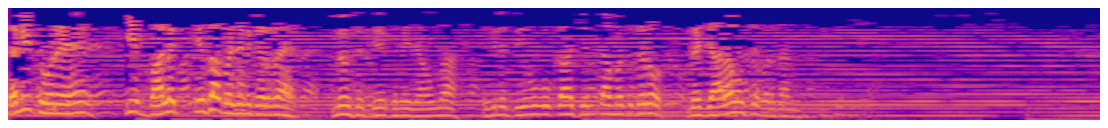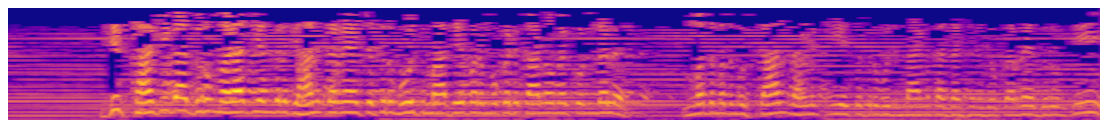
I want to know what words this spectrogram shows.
ललित हो रहे हैं कि बालक कैसा भजन कर रहा है। मैं उसे देखने जाऊँगा। इसलिए देवों को कहा चिंता मत करो। मैं जा रहा हूँ उसे वरदान जिस साखी का ध्रुव महाराज जी अंदर ध्यान कर रहे हैं, चतुर्भुज माथे पर मुकुट कानों में कुंडल मद मद मुस्कान धारण किए, चतुर्भुज नारायण का दर्शन जो कर रहे ध्रुव जी,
